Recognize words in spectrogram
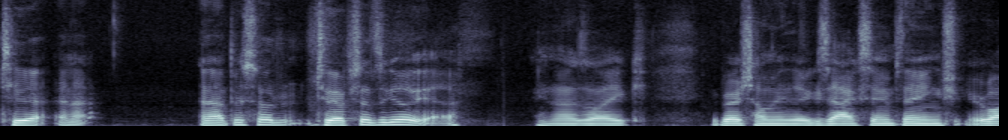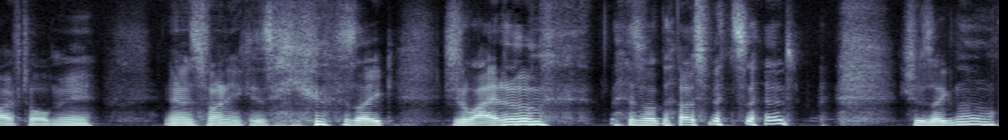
two an, an episode two episodes ago. Yeah, and I was like, you better tell me the exact same thing your wife told me. And it was funny because he was like, "Did you lie to him?" That's what the husband said. She was like, "No."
